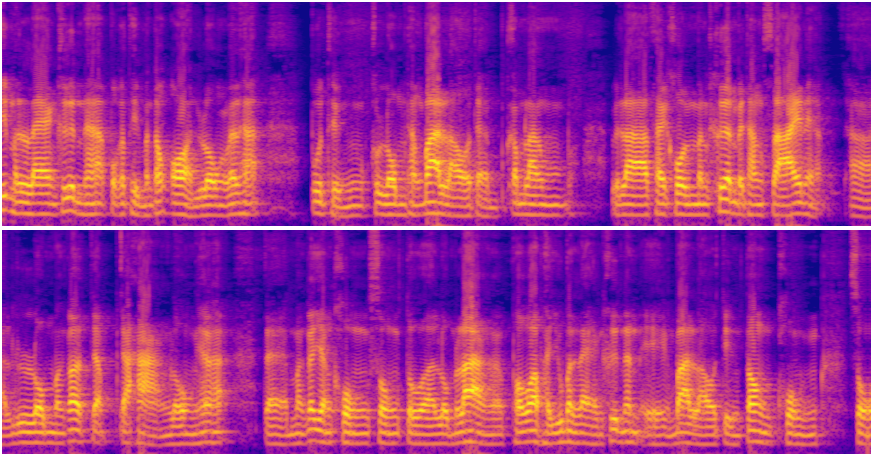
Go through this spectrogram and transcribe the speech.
ที่มันแรงขึ้นนะฮะปกติมันต้องอ่อนลงแล้วนะฮะพูดถึงลมทางบ้านเรา แต่กำลังเวลาไซโคลมันเคลื่อนไปทางซ้ายเนี่ยลมมันก็จะจะห่างลงใช่ไหมฮะ แต่มันก็ยังคงทรงตัวลมล่าง เพราะว่าพายุมันแรงขึ้นนั่นเอง บ้านเราจึงต้องคงส่ง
